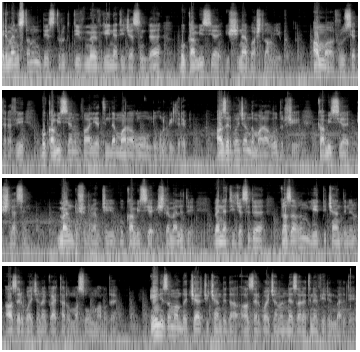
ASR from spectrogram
Ermənistanın destruktiv mövqeyi nəticəsində bu komissiya işinə başlamayıb. Amma Rusiya tərəfi bu komissiyanın fəaliyyətində maraqlı olduğunu bildirib. Azərbaycan da maraqlıdır ki, komissiya işləsin. Mən düşünürəm ki, bu komissiya işləməlidir və nəticəsi də Qazağın 7 kəndinin Azərbaycana qaytarılması olmalıdır. Eyni zamanda Kərki kəndi də Azərbaycanın nəzarətinə verilməlidir.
